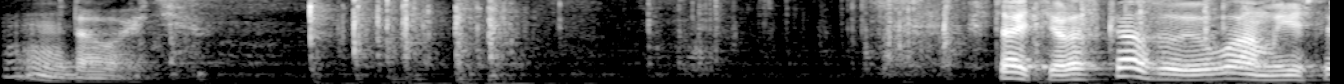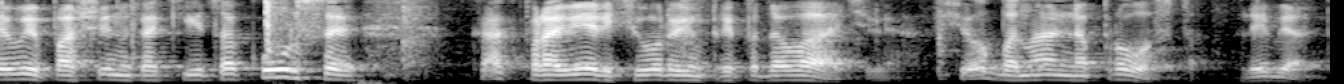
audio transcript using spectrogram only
Давайте. Кстати, рассказываю вам, если вы пошли на какие-то курсы, как проверить уровень преподавателя. Все банально просто, ребят.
